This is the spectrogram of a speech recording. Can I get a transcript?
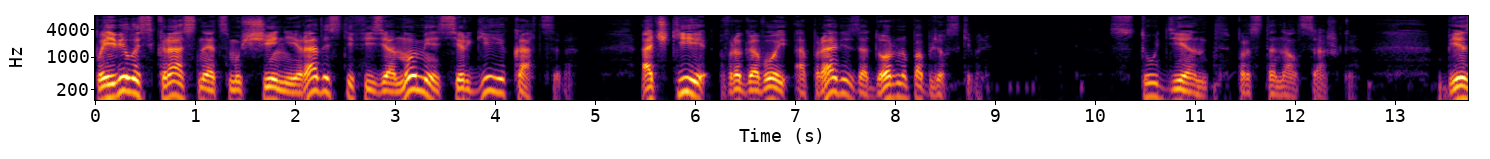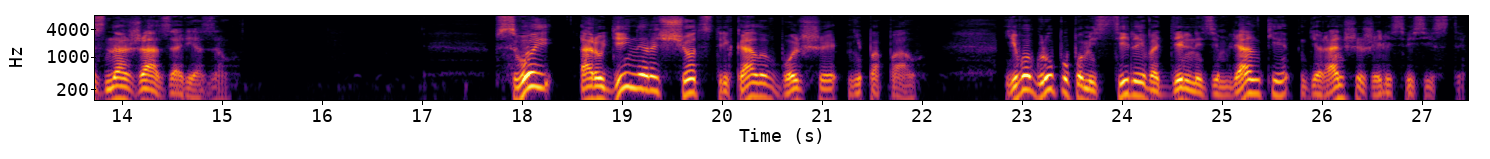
появилась красная от смущения и радости физиономия Сергея Карцева. Очки в роговой оправе задорно поблескивали. «Студент!» — простонал Сашка. «Без ножа зарезал». В свой орудийный расчет Стрекалов больше не попал. Его группу поместили в отдельной землянке, где раньше жили связисты.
